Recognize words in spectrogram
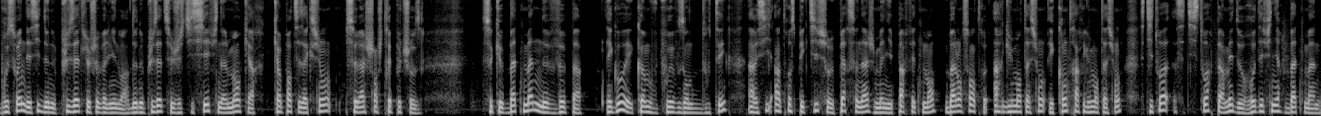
Bruce Wayne décide de ne plus être le chevalier noir, de ne plus être ce justicier finalement, car qu'importe ses actions, cela change très peu de choses. Ce que Batman ne veut pas. Ego est, comme vous pouvez vous en douter, un récit introspectif sur le personnage manié parfaitement, balançant entre argumentation et contre-argumentation. Cette histoire, permet de redéfinir Batman,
